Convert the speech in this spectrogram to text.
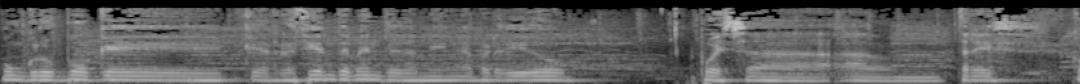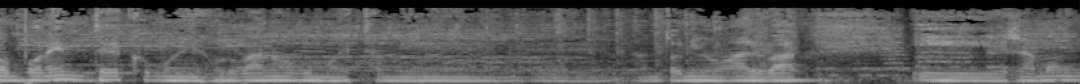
Un grupo que, que recientemente también ha perdido pues a, a, tres componentes como es Urbano, como es también eh, Antonio Alba y Ramón,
